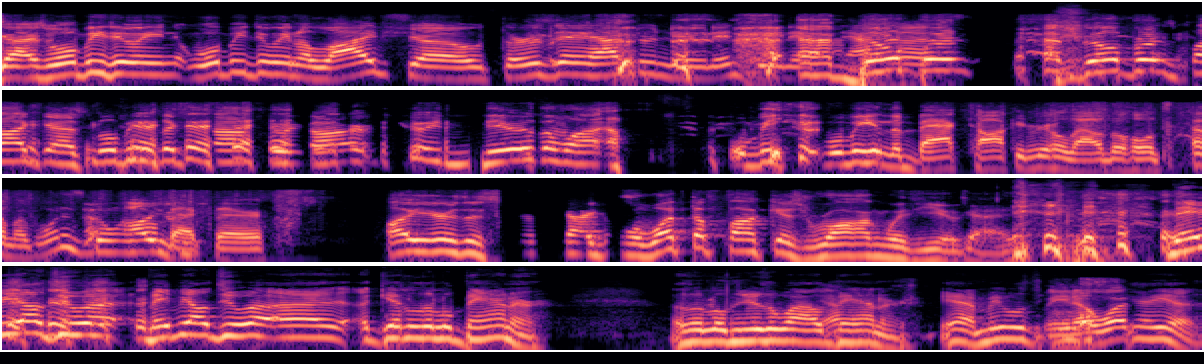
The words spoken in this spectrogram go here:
Guys, we'll be doing we'll be doing a live show Thursday afternoon in Phoenix. at at Bill the- Burr, at Bill Burr's podcast, we'll be in the crowd doing art near the wild. We'll be we'll be in the back talking real loud the whole time. Like, what is going on oh, back there? All you hear is a script guy go, "What the fuck is wrong with you guys?" Maybe I'll do a, maybe I'll do a, a, a get a little banner, a little near the wild Yeah. banner. Yeah, maybe we'll, You know what? Yeah, yeah.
